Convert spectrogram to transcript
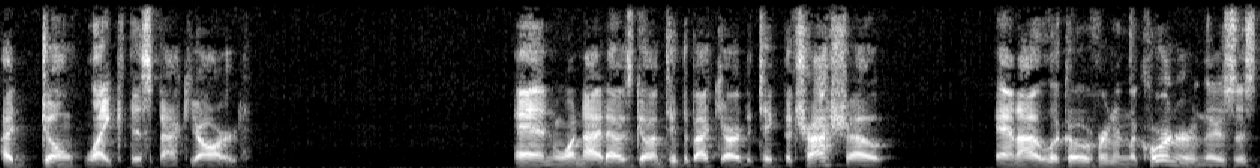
I don't like this backyard. And one night I was going through the backyard to take the trash out, and I look over and in the corner, and there's this,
